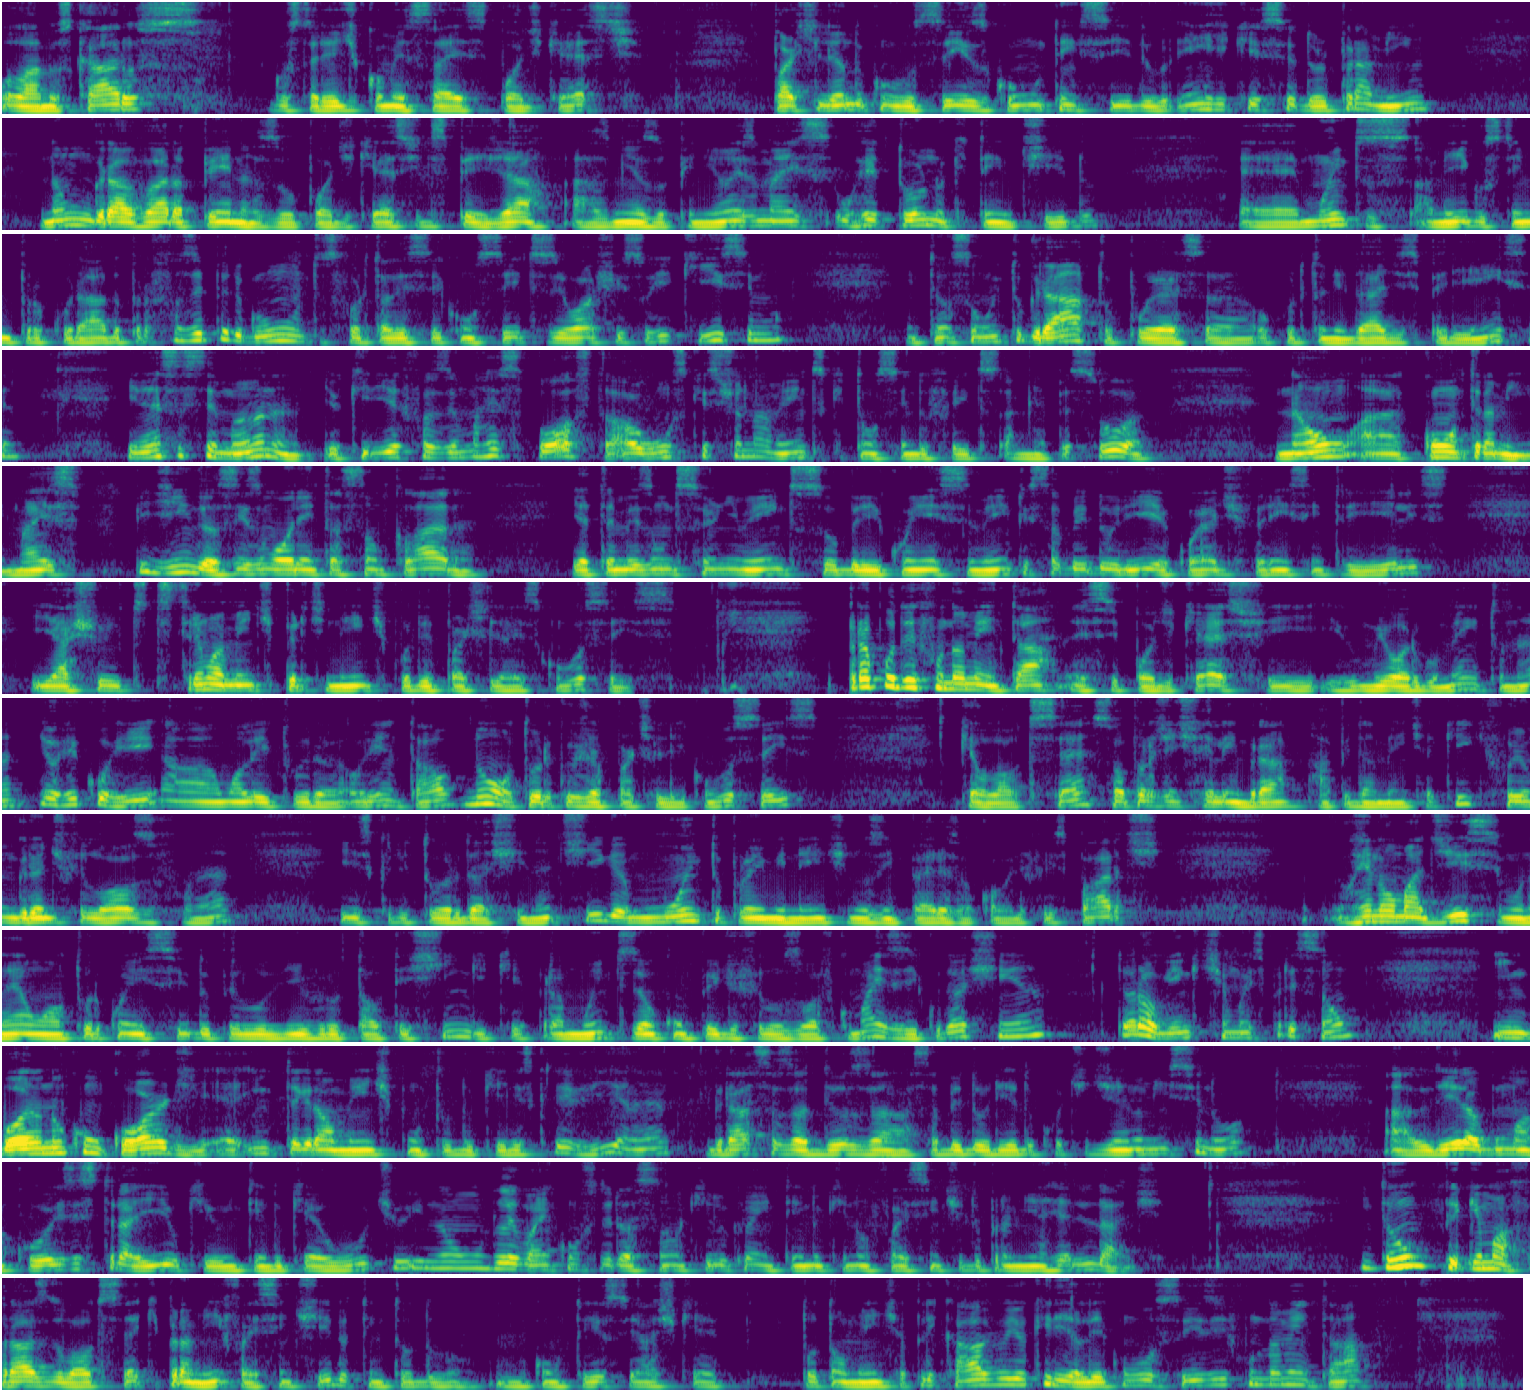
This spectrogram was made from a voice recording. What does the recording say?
Olá, meus caros. Gostaria de começar esse podcast partilhando com vocês como tem sido enriquecedor para mim não gravar apenas o podcast e despejar as minhas opiniões, mas o retorno que tenho tido. É, muitos amigos têm me procurado para fazer perguntas, fortalecer conceitos, eu acho isso riquíssimo. Então, sou muito grato por essa oportunidade e experiência. E nessa semana eu queria fazer uma resposta a alguns questionamentos que estão sendo feitos à minha pessoa não contra mim, mas pedindo assim uma orientação clara e até mesmo um discernimento sobre conhecimento e sabedoria, qual é a diferença entre eles, e acho extremamente pertinente poder partilhar isso com vocês. Para poder fundamentar esse podcast e, e, o meu argumento, né, eu recorri a uma leitura oriental de um autor que eu já partilhei com vocês, que é o Lao Tse, só para a gente relembrar rapidamente aqui, que foi um grande filósofo, né, e escritor da China antiga, muito proeminente nos impérios ao qual ele fez parte, renomadíssimo, né, um autor conhecido pelo livro Tao Te Ching, que para muitos é o compêndio filosófico mais rico da China. Então era alguém que tinha uma expressão, embora eu não concorde é, integralmente com tudo que ele escrevia, né, graças a Deus a sabedoria do cotidiano me ensinou a ler alguma coisa, extrair o que eu entendo que é útil e não levar em consideração aquilo que eu entendo que não faz sentido para minha realidade. Então, peguei uma frase do Lao Tse que para mim faz sentido, tem todo um contexto e acho que é totalmente aplicável e eu queria ler com vocês e fundamentar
